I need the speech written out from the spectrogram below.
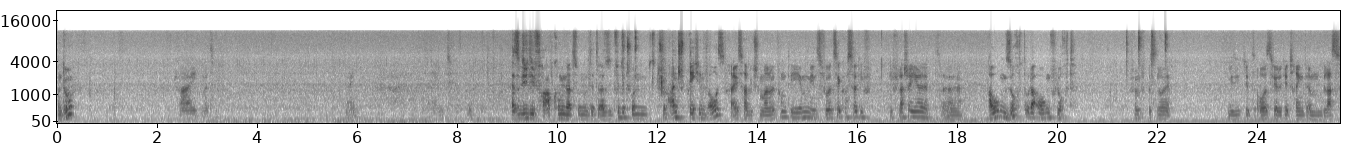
Und du? Ja, ich mit. Nein. Nein. Also die, die Farbkombination und das, also ich finde das schon, schon ansprechend aus. Preis habe ich schon mal 0 Punkte gegeben. 1,40 kostet die, die Flasche hier. Das, äh, Augensucht oder Augenflucht? 5 bis 0. Wie sieht jetzt aus hier das Getränk im Glas?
